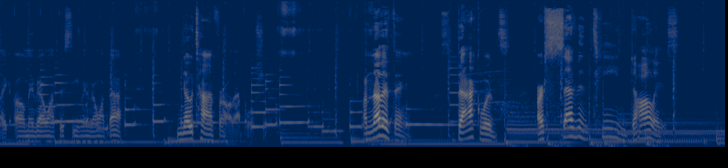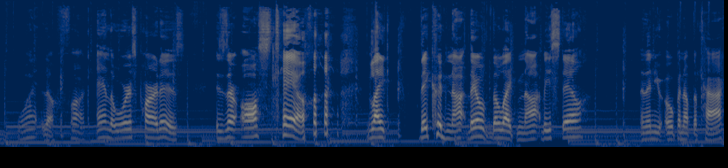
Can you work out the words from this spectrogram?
like, oh, maybe I want this to maybe I want that. No time for all that bullshit. Another thing, backwoods are seventeen dollars what the fuck? And the worst part is, is they're all stale. like they could not. They'll they'll like not be stale, and then you open up the pack,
